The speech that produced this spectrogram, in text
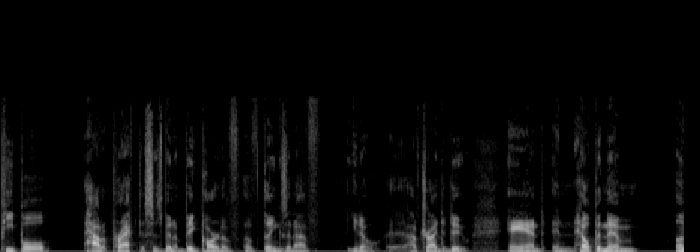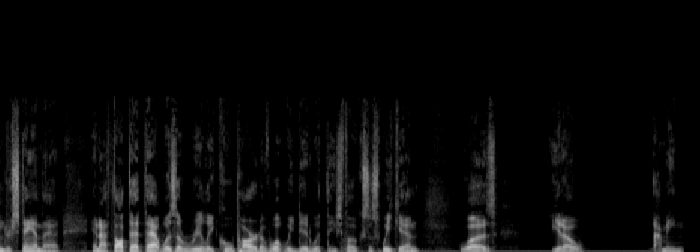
people how to practice has been a big part of, of things that I've, you know, I've tried to do and, and helping them understand that. And I thought that that was a really cool part of what we did with these folks this weekend was, you know, I mean,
